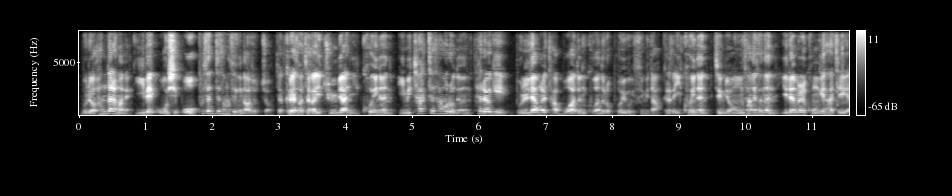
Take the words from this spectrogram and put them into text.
무려 한 달 만에 255% 상승이 나와줬죠. 자 그래서 제가 이 준비한 이 코인은 이미 차트상으로는 세력이 물량을 다 모아둔 구간으로 보이고 있습니다. 그래서 이 코인은 지금 영상에서는 이름을 공개하지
